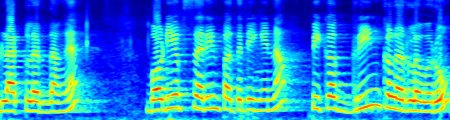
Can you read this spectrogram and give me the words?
பிளாக் கலர் தாங்க. பாடி ஆஃப் சாரின்னு பார்த்துட்டிங்கன்னா பிகாக் க்ரீன் கலரில் வரும்.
